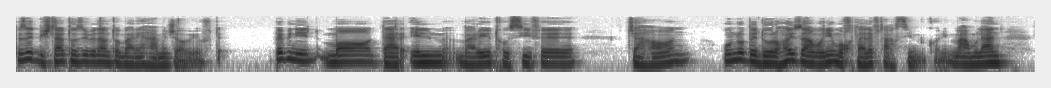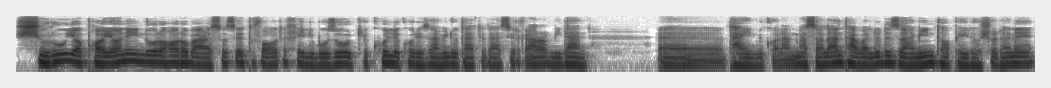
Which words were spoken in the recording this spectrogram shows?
بذارید بیشتر توضیح بدم تا برای همه جا بیفته. ببینید ما در علم برای توصیف جهان اون رو به دوره های زمانی مختلف تقسیم می‌کنیم معمولا شروع یا پایان این دوره ها رو بر اساس اتفاقات خیلی بزرگ که کل کره زمین رو تحت تاثیر قرار میدن تعیین می‌کنن. مثلا تولد زمین تا پیدا شدن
